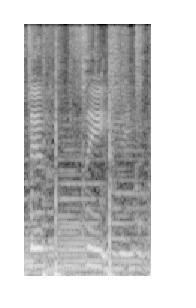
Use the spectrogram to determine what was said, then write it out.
still see me.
